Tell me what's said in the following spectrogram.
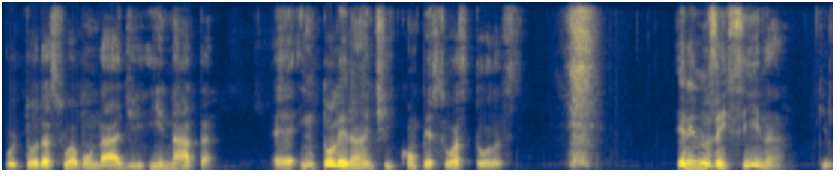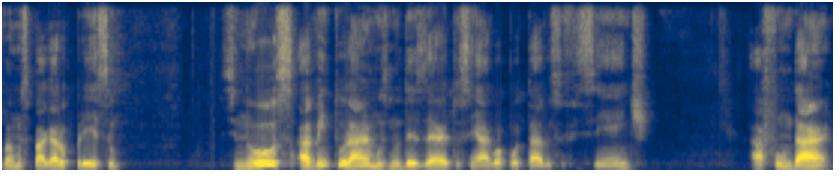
por toda a sua bondade inata, é intolerante com pessoas tolas. Ele nos ensina que vamos pagar o preço se nos aventurarmos no deserto sem água potável suficiente, afundar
